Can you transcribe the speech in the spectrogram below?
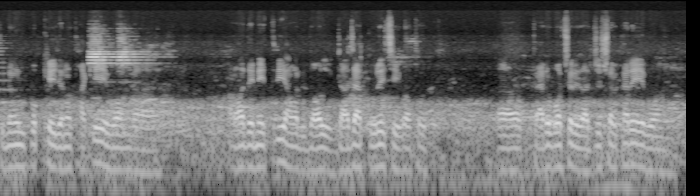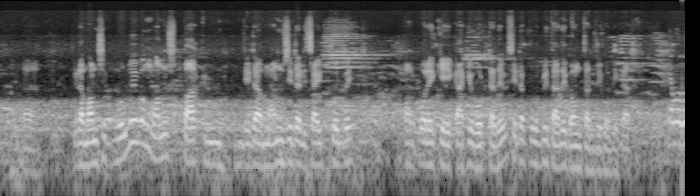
তৃণমূল পক্ষে যেন থাকে এবং আমাদের নেত্রী আমাদের দল যা যা করেছে গত তেরো বছরে রাজ্য সরকারে এবং এটা মানুষকে বলবে এবং মানুষ পাক যেটা মানুষ যেটা ডিসাইড করবে। তারপরে কে কাকে ভোটটা দেবে সেটা পুরোপুরি তাদের গণতান্ত্রিক অধিকার। কেমন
